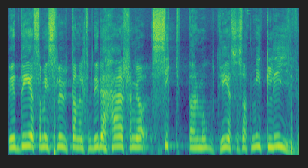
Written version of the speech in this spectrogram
det är det som i slutändan, liksom, det är det här som jag siktar mot. Jesus, att mitt liv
